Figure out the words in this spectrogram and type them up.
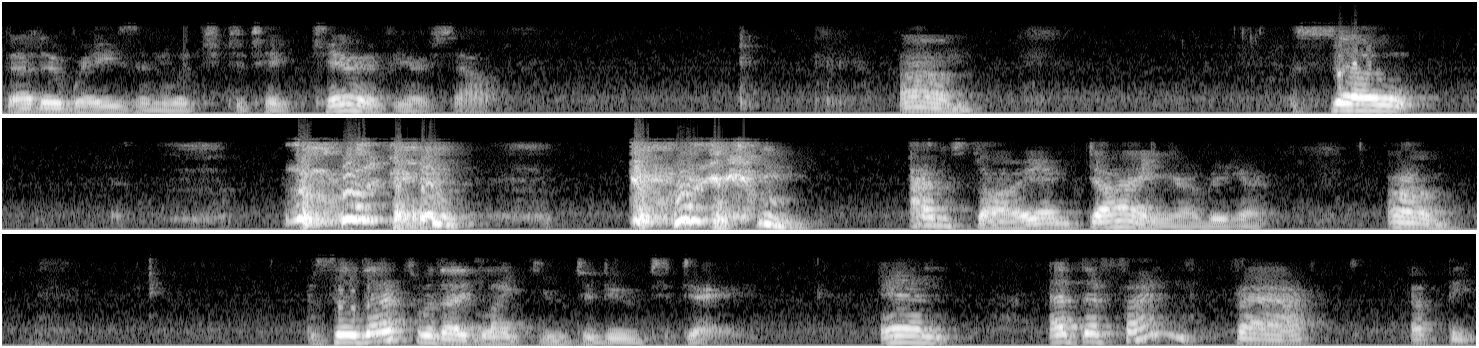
better ways in which to take care of yourself. Um, so, I'm sorry, I'm dying over here. Um, so that's what I'd like you to do today. And at the fun fact, at the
